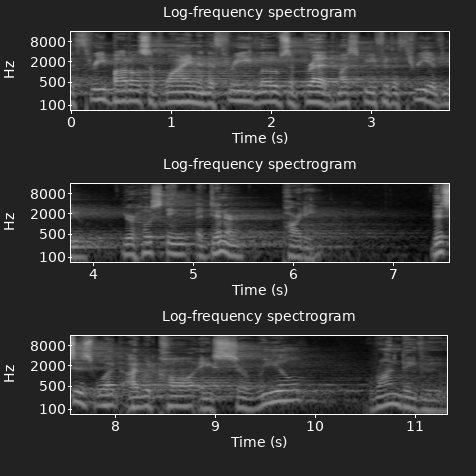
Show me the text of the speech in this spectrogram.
the three bottles of wine and the three loaves of bread must be for the three of you. You're hosting a dinner party. This is what I would call a surreal rendezvous.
